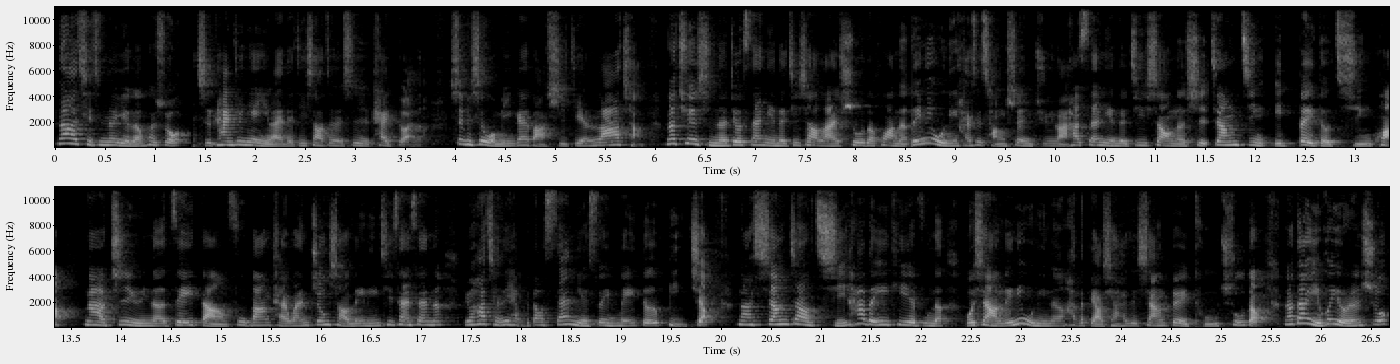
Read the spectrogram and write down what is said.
那其实呢，有人会说，只看今年以来的绩效真的是太短了。是不是我们应该把时间拉长？那确实呢，就三年的绩效来说的话呢，零零五零还是常胜军啦。它三年的绩效呢是将近一倍的情况。那至于呢这一档富邦台湾中小零零七三三呢，因为它成立还不到三年，所以没得比较。那相较其他的 ETF 呢，我想零零五零呢，它的表现还是相对突出的。那当然也会有人说，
